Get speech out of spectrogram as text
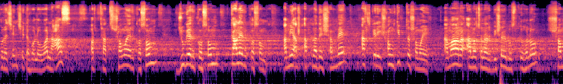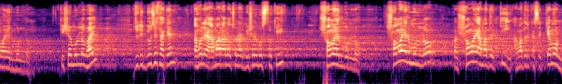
করেছেন সেটা হলো ওয়াল আস, অর্থাৎ সময়ের কসম, যুগের কসম, কালের কসম। আমি আপনাদের সামনে আজকের এই সংক্ষিপ্ত সময়ে আমার আলোচনার বিষয়বস্তু হলো সময়ের মূল্য। কিসের মূল্য ভাই? যদি বুঝে থাকেন তাহলে আমার আলোচনার বিষয়বস্তু কি? সময়ের মূল্য। সময়ের মূল্য বা সময় আমাদের কি? আমাদের কাছে কেমন?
